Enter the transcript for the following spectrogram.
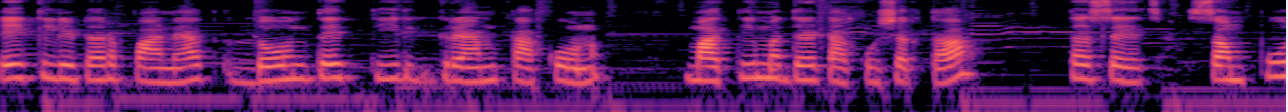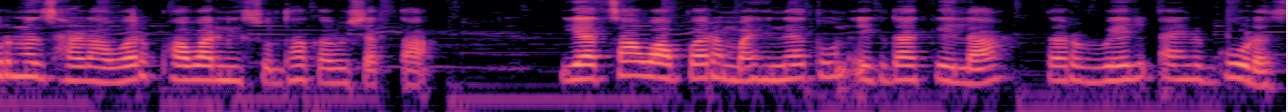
एक लिटर पाण्यात दोन ते तीन ग्रॅम टाकून मातीमध्ये टाकू शकता तसेच संपूर्ण झाडावर फवारणीसुद्धा करू शकता. याचा वापर महिन्यातून एकदा केला तर वेल अँड गुडच.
